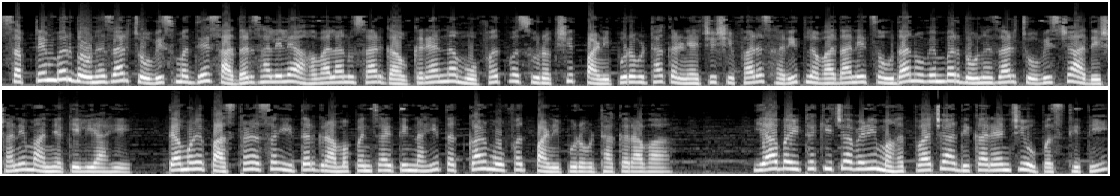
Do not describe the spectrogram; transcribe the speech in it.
सप्टेंबर दोन हजार चोवीसमध्ये सादर झालेल्या अहवालानुसार गावकऱ्यांना मोफत व सुरक्षित पाणीपुरवठा करण्याची शिफारस हरित लवादाने चौदा नोव्हेंबर दोन हजार चोवीसच्या आदेशाने मान्य केली आहे. त्यामुळे पास्थळ असं इतर ग्रामपंचायतींनाही तत्काळ मोफत पाणीपुरवठा करावा. या बैठकीच्या वेळी महत्त्वाच्या अधिकाऱ्यांची उपस्थिती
